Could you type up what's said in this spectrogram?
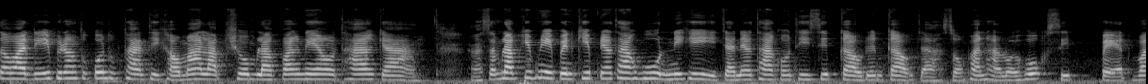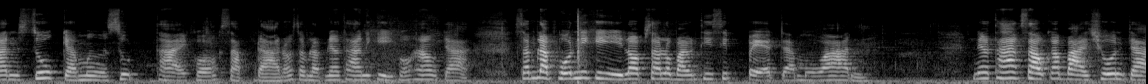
สวัสดีพี่น้องทุกคนทุกท่านที่เข้ามารับชมรับฟังแนวทางจ้าสำหรับคลิปนี้เป็นคลิปแนวทางหุ้นนี่คือจะแนวทางของที่19เดือนเก่าจ้ะ2568 วันสุกจะมือสุดท้ายของสัปดาห์เนาะสำหรับแนวทางนี่คือของเฮาจ้าสำหรับผลนี่คือรอบเสาร์ระบายวันที่ 18จ้ะเมื่อวาน แนวทางเสากับบ่ายชนจ้า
